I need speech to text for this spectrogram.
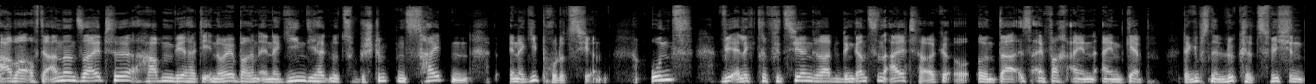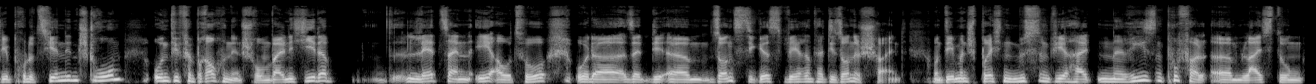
aber auf der anderen Seite haben wir halt die erneuerbaren Energien, die halt nur zu bestimmten Zeiten Energie produzieren. Und wir elektrifizieren gerade den ganzen Alltag und da ist einfach ein, ein Gap. Da gibt es eine Lücke zwischen wir produzieren den Strom und wir verbrauchen den Strom, weil nicht jeder lädt sein E-Auto oder ähm, sonstiges, während halt die Sonne scheint. Und dementsprechend müssen wir halt eine riesen Pufferleistung, ähm,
